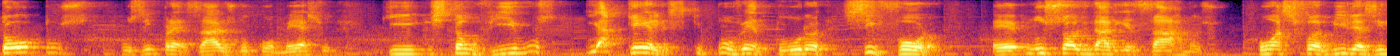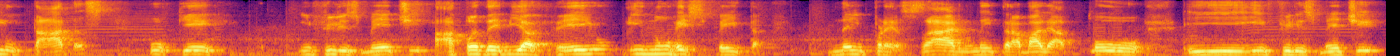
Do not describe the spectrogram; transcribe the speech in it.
todos os empresários do comércio que estão vivos e aqueles que porventura se foram. É, nos solidarizarmos com as famílias enlutadas, porque infelizmente a pandemia veio e não respeita nem empresário, nem trabalhador, e infelizmente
